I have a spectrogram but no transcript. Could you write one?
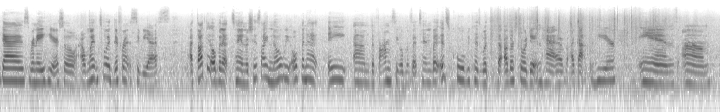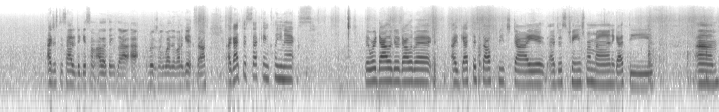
guys, Renee here. So I went to a different CVS. I thought they opened at 10, but she's like, no, we open at 8. Um, the pharmacy opens at 10. But it's cool because what the other store didn't have, I got from here. And um, I just decided to get some other things that I originally wasn't going to get. So I got the second Kleenex. They were a dollar, get a dollar back. I got the South Beach Diet. I just changed my mind. I got these. Um,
